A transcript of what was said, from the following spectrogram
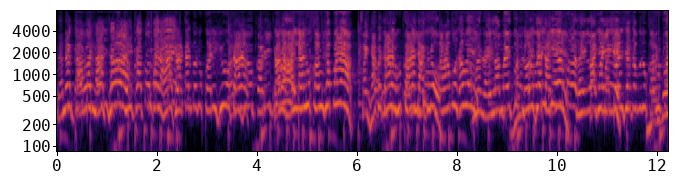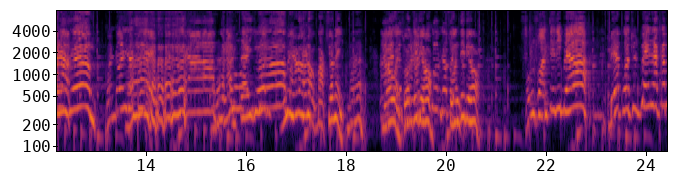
તને કાવા ના છે અહીં ખાતો પણ હા નહીં. બધું કરીશું તારે કરી તારે હાલ નાનું કરું છે પણ પૈસા તો તારે હું તારે છે તું ભંડોળી છે તારી. છે તો બધું કરવું પડે. છે છે તું ને. હેડો હેડો બાકશો નહીં બેહો શાંતિ બેહો શાંતિ બેહો હું શાંતિથી બે બે પાંચ રકમ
